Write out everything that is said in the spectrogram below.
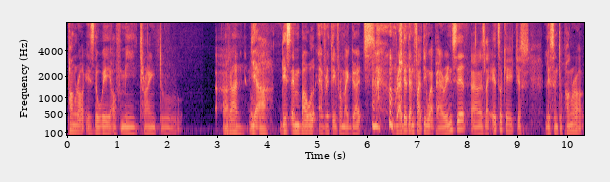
punk rock is the way of me trying to Run. yeah, disembowel everything from my guts rather than fighting what parents did. I was like, it's okay, just listen to punk rock,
